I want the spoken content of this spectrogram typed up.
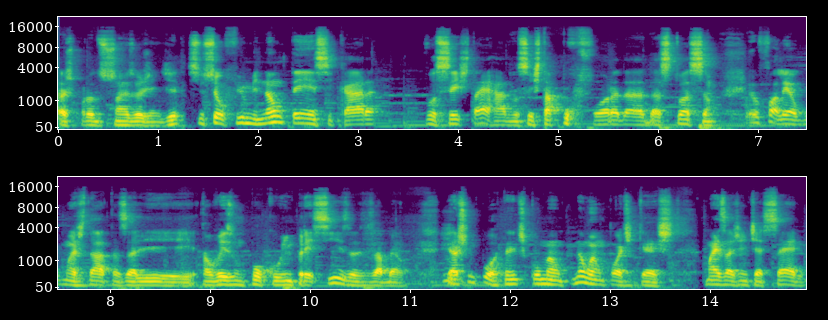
as produções hoje em dia. Se o seu filme não tem esse cara, você está errado, você está por fora da, da situação. Eu falei algumas datas ali, talvez um pouco imprecisas, Isabela, e acho importante, como é um, não é um podcast, mas a gente é sério,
